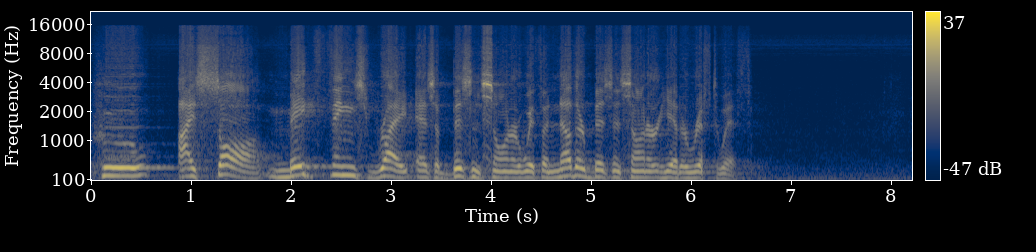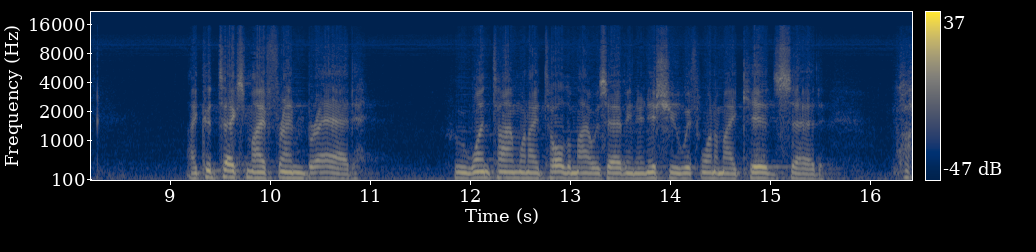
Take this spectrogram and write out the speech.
who I saw make things right as a business owner with another business owner he had a rift with. I could text my friend Brad, who one time when I told him I was having an issue with one of my kids said, well,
